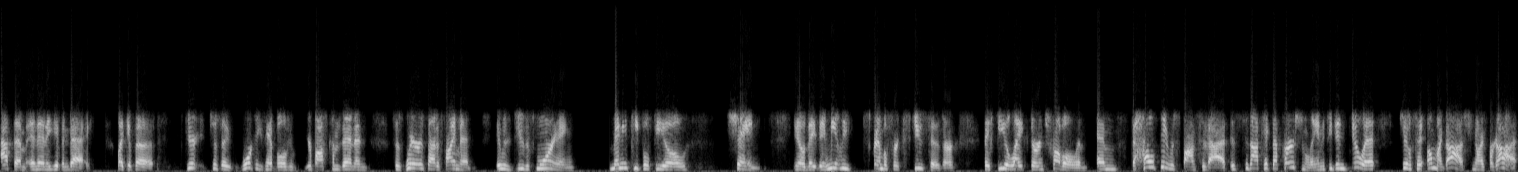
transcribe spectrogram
at them in any given day. Like if a, you're just a work example, if your boss comes in and says, where is that assignment? It was due this morning. Many people feel shame. You know, they, they immediately scramble for excuses or they feel like they're in trouble. And, and the healthy response to that is to not take that personally. And if you didn't do it, she'll say, Oh my gosh, you know, I forgot.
